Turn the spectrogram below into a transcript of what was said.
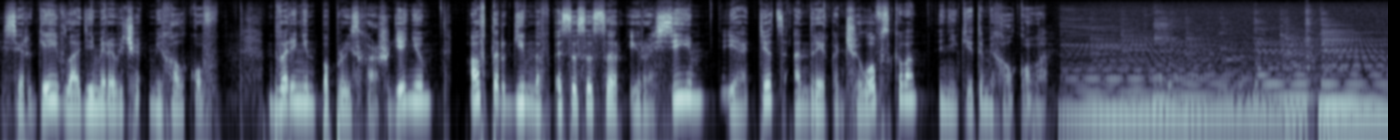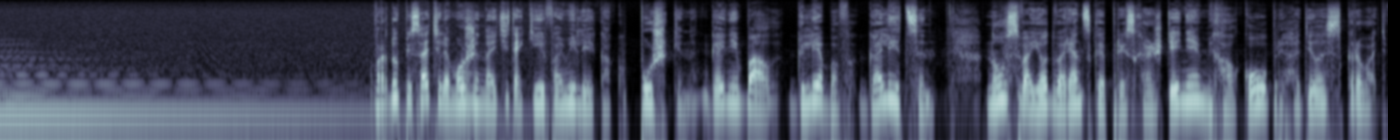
Сергей Владимирович Михалков. Дворянин по происхождению, автор гимнов СССР и России и отец Андрея Кончаловского и Никиты Михалкова. В роду писателя можно найти такие фамилии, как Пушкин, Ганнибал, Глебов, Голицын. Но свое дворянское происхождение Михалкову приходилось скрывать,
